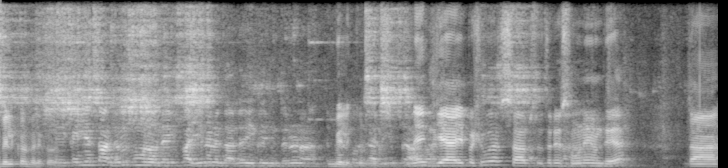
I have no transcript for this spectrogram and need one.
ਬਿਲਕੁਲ ਬਿਲਕੁਲ। ਤੇ ਕਈ ਵਾਰ ਤੁਹਾਨੂੰ ਵੀ ਫੋਨ ਆਉਂਦੇ ਵੀ ਭਾਜੀ ਉਹਨਾਂ ਨਾਲ ਗੱਲ ਹੋਈ ਕੁਲਜਿੰਦਰ ਹੋਣਾ। ਬਿਲਕੁਲ ਨਹੀਂ ਜਾਇਜ਼ ਪਸ਼ੂ ਆ ਸਾਫ਼ ਸੁਥਰੇ ਸੋਹਣੇ ਹੁੰਦੇ ਆ। ਤਾਂ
